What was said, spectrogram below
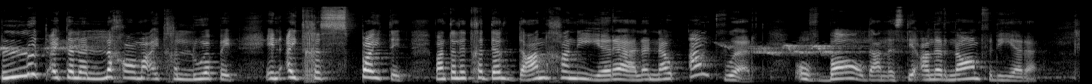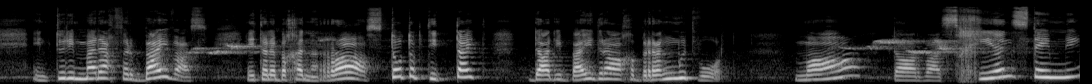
bloed uit hulle lichame uitgeloop het en uitgespuit het, want hulle het gedink, dan gaan die Heere hulle nou antwoord, of Baal dan is die ander naam vir die Heere en toe die middag verby was, het hulle begin raas, tot op die tyd dat die bijdra gebring moet word. Maar daar was geen stem nie,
